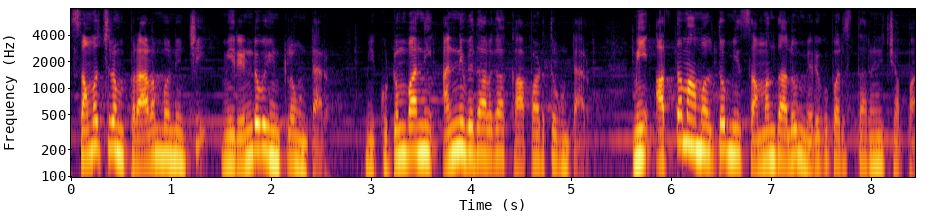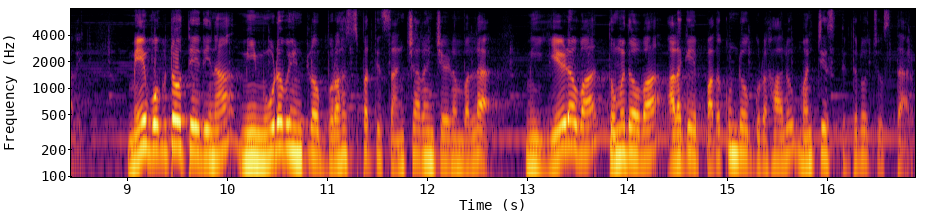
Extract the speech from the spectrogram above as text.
సంవత్సరం ప్రారంభం నుంచి మీ రెండవ ఇంట్లో ఉంటారు. మీ కుటుంబాన్ని అన్ని విధాలుగా కాపాడుతూ ఉంటారు. మీ అత్తమామలతో మీ సంబంధాలు మెరుగుపరుస్తారని చెప్పాలి. మే ఒకటో తేదీన మీ మూడవ ఇంట్లో బృహస్పతి సంచారం చేయడం వల్ల మీ ఏడవ తొమ్మిదవ అలాగే పదకొండవ గృహాలు మంచి స్థితిలో చూస్తారు.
